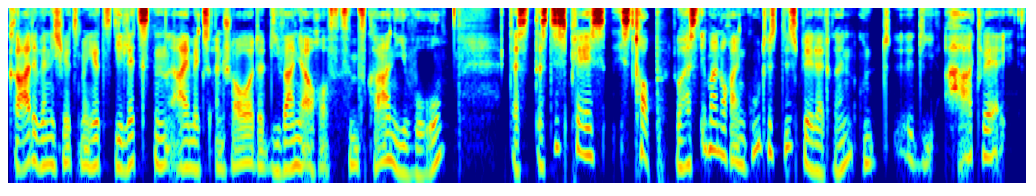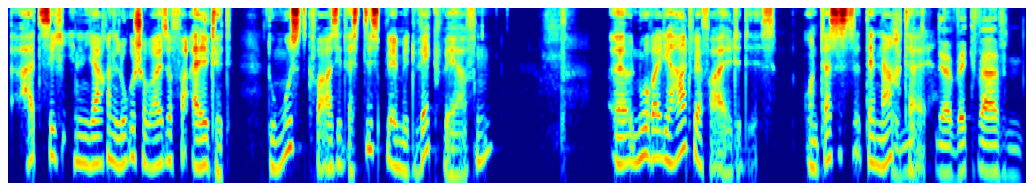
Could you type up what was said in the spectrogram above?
gerade wenn ich jetzt mir jetzt die letzten iMacs anschaue, die waren ja auch auf 5K-Niveau. Das, das Display ist, ist top. Du hast immer noch ein gutes Display da drin und äh, die Hardware hat sich in den Jahren logischerweise veraltet. Du musst quasi das Display mit wegwerfen, äh, nur weil die Hardware veraltet ist. Und das ist der Nachteil. Ja, wegwerfen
